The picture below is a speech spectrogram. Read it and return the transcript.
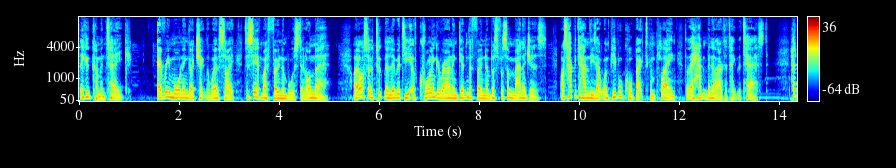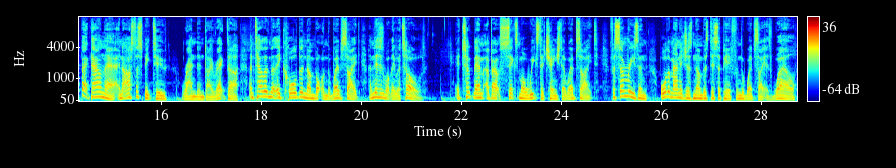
they could come and take. Every morning I checked the website to see if my phone number was still on there. I also took the liberty of crawling around and getting the phone numbers for some managers. I was happy to hand these out when people called back to complain that they hadn't been allowed to take the test. Head back down there and ask to speak to random director and tell them that they called the number on the website and this is what they were told. It took them about six more weeks to change their website. For some reason, all the managers' numbers disappeared from the website as well.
